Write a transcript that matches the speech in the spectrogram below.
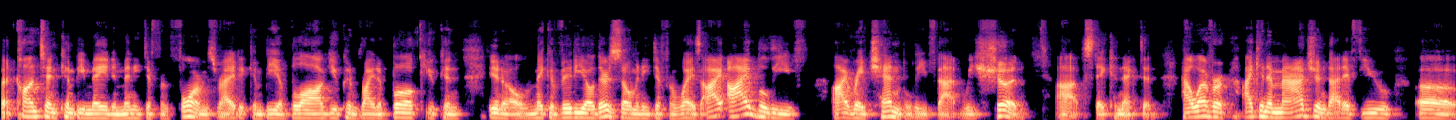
but content can be made in many different forms, right? It can be a blog, you can write a book, you can, you know, make a video. There's so many different ways. I I believe I, Ray Chen, believe that we should uh, stay connected. However, I can imagine that if you uh,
